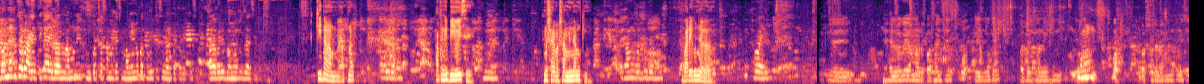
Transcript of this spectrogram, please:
ব্রহ্মপূজারও আগের থেকে এবার মামুনি ফোন করতেছে আমার কাছে মামুনও কথা বলতেছে এবার কথা বলতেছে। তার বাড়ি ব্রহ্মপূজা আছে। কি নাম আপনার- আপনার আপনি কি বিয়ে হয়েছে আপনার স্বামীর নাম কি? বাড়ি কোন জায়গা? হয়। হ্যালোকে আমার কথা হয়েছে ফেসবুকে। কথা হয়েছে অনেকদিন বর্ষখানা পর্যন্ত হয়েছে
